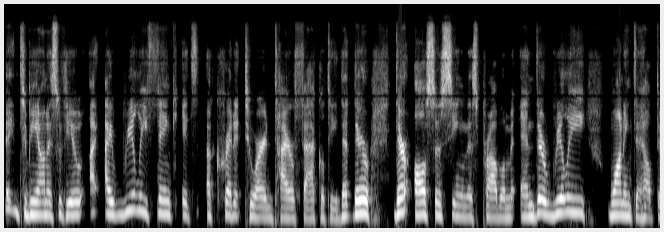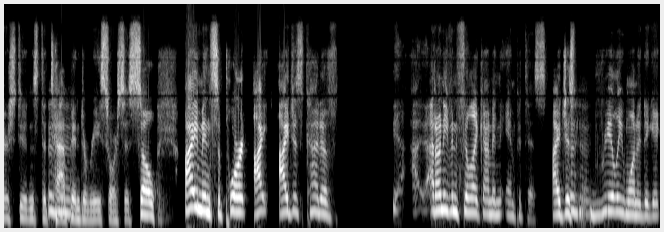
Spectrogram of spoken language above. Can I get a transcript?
Eh, to be honest with you I, I really think it's a credit to our entire faculty that they're they're also seeing this problem and they're really wanting to help their students to mm-hmm. tap into resources so i'm in support i i just kind of yeah, I, I don't even feel like I'm an impetus. I just mm-hmm. really wanted to get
